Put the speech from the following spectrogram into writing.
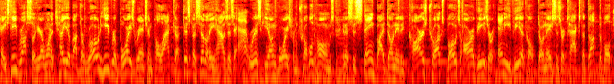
Hey, Steve Russell here. I want to tell you about the Rodeheaver Boys Ranch in Palatka. This facility houses at-risk young boys from troubled homes and is sustained by donated cars, trucks, boats, RVs, or any vehicle. Donations are tax deductible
